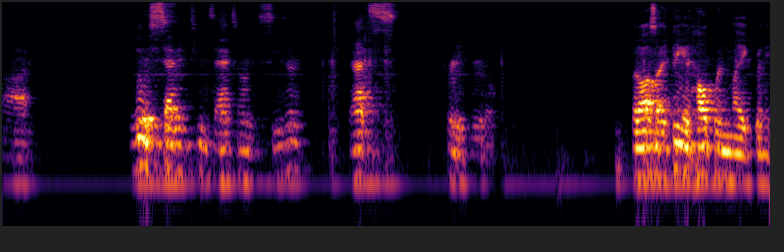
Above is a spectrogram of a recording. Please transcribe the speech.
Uh, there's only 17 sacks on this season. That's pretty brutal. But also, I think it helped when like when he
